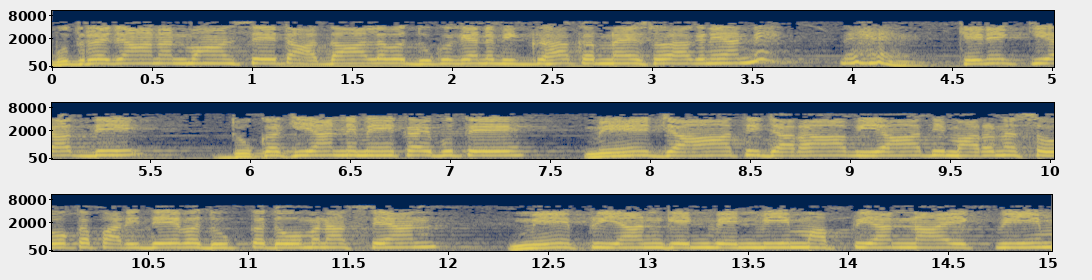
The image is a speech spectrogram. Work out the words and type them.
බුදුරජාණන් වහන්සේට අදාළව දුක ගැන විග්‍රහ කරන අය සොයාගෙන යන්නේ නැහැ. කෙනෙක් කියද්දී දුක කියන්නේ මේකයි පුතේ මේ ජාති ජරා ව්‍යාධි මරණ ශෝක පරිදේව දුක්ඛ දෝමනස්යන් මේ ප්‍රියන්ගෙන් වෙන්වීම අප්‍රියන් ආයෙක් වීම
